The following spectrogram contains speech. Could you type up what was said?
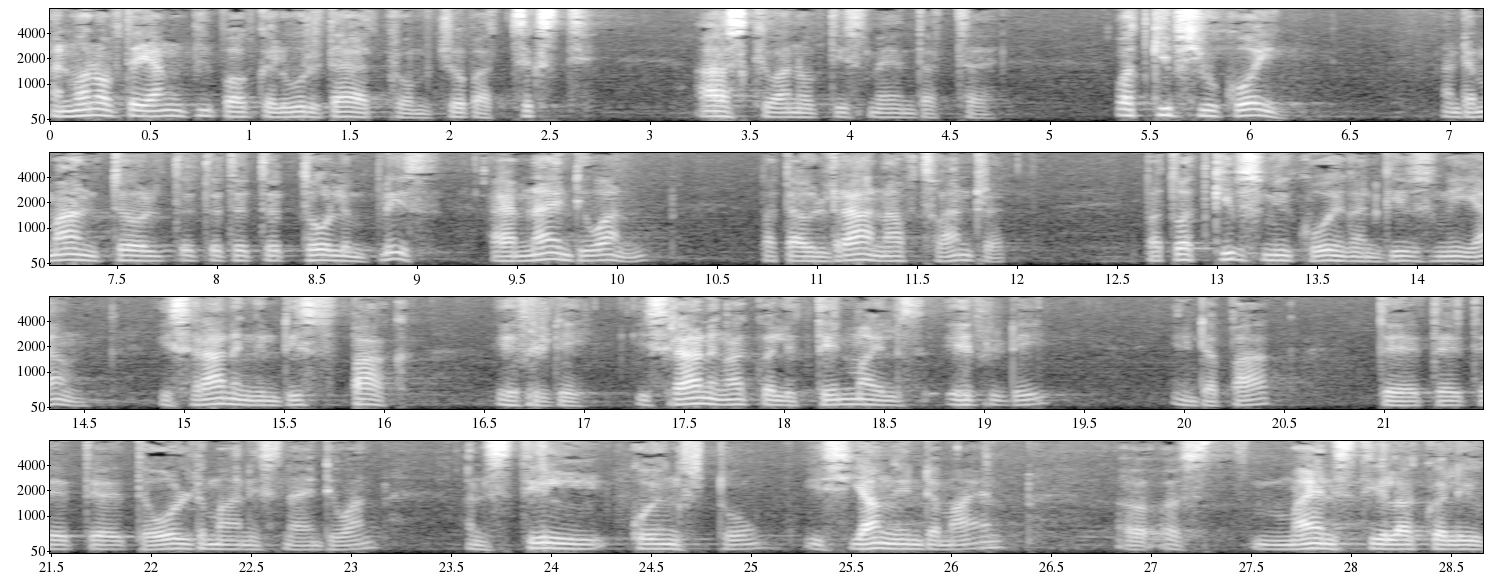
And one of the young people actually who retired from job at 60 asked one of these men that, uh, what keeps you going? And the man told, told him, please, I am 91, but I will run up to 100. But what keeps me going and keeps me young is running in this park every day. He's running actually 10 miles every day in the park. The, the, the, the, the old man is 91 and still going strong. He's young in the mind. Uh, uh, mind still actually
